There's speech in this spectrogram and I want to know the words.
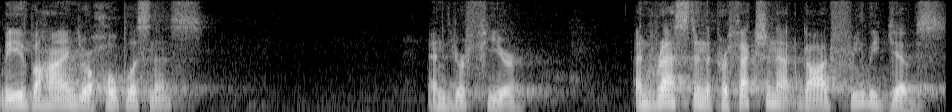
Leave behind your hopelessness and your fear, and rest in the perfection that God freely gives.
